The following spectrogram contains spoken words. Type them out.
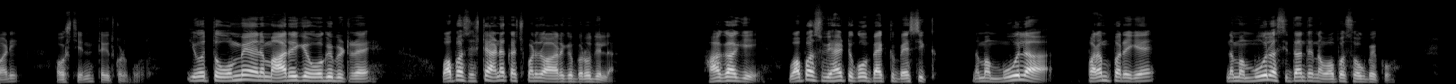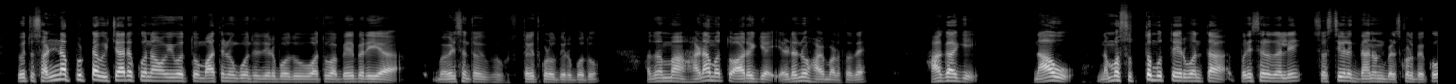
ಮಾಡಿ ಔಷಧಿಯನ್ನು ತೆಗೆದುಕೊಳ್ಬೋದು. ಇವತ್ತು ಒಮ್ಮೆ ನಮ್ಮ ಆರೋಗ್ಯ ಹೋಗಿಬಿಟ್ರೆ ವಾಪಸ್ ಎಷ್ಟೇ ಹಣ ಖರ್ಚು ಮಾಡಿದ್ರು ಆರೋಗ್ಯ ಬರೋದಿಲ್ಲ. ಹಾಗಾಗಿ ವಾಪಸ್ we had to go back to basic ನಮ್ಮ ಮೂಲ ಪರಂಪರೆಗೆ, ನಮ್ಮ ಮೂಲ ಸಿದ್ಧಾಂತಕ್ಕೆ ನಾವು ವಾಪಸ್ ಹೋಗಬೇಕು. ಇವತ್ತು ಸಣ್ಣ ಪುಟ್ಟ ವಿಚಾರಕ್ಕೂ ನಾವು ಇವತ್ತು ಮಾತಿನ ನುಗ್ಗುವಂಥದ್ದು ಇರ್ಬೋದು, ಅಥವಾ ಬೇರೆ ಬೇರೆಯ ಮೆಡಿಸನ್ ತೆಗೆದುಕೊಳ್ಳೋದು ಇರ್ಬೋದು, ಅದು ನಮ್ಮ ಹಣ ಮತ್ತು ಆರೋಗ್ಯ ಎರಡನ್ನೂ ಹಾಳು ಮಾಡ್ತದೆ. ಹಾಗಾಗಿ ನಾವು ನಮ್ಮ ಸುತ್ತಮುತ್ತ ಇರುವಂಥ ಪರಿಸರದಲ್ಲಿ ಸಸ್ಯಗಳ ಜ್ಞಾನವನ್ನು ಬೆಳೆಸ್ಕೊಳ್ಬೇಕು.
